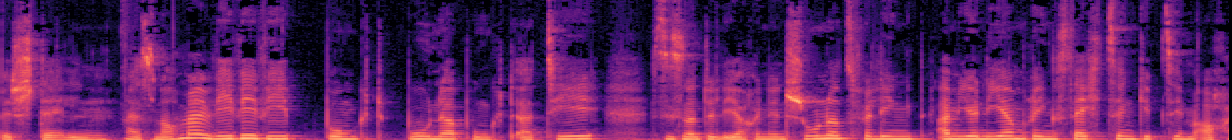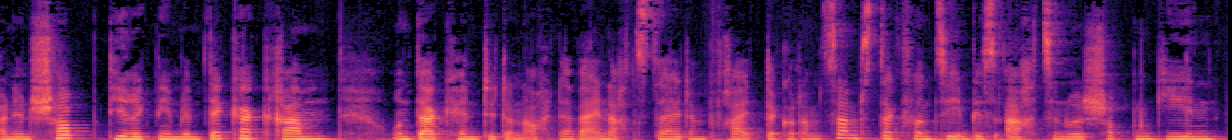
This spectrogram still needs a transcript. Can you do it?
bestellen. Also nochmal www.buna.at. Es ist natürlich auch in den Shownotes verlinkt. Am Ring 16 gibt es eben auch einen Shop direkt neben dem Deckergramm und da könnt ihr dann auch in der Weihnachtszeit am Freitag oder am Samstag von 10 bis 18 Uhr shoppen gehen.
